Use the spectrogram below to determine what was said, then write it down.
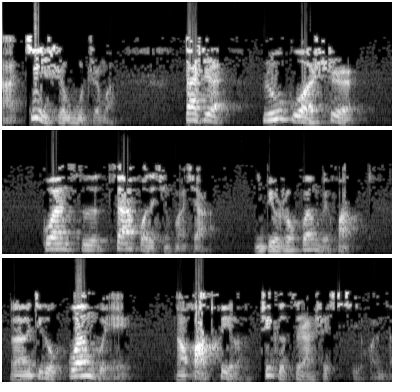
啊，尽是物质嘛。但是如果是官司灾祸的情况下，你比如说官鬼化，呃，这个官鬼啊化退了，这个自然是喜欢的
